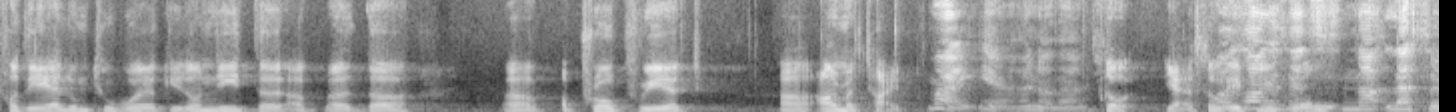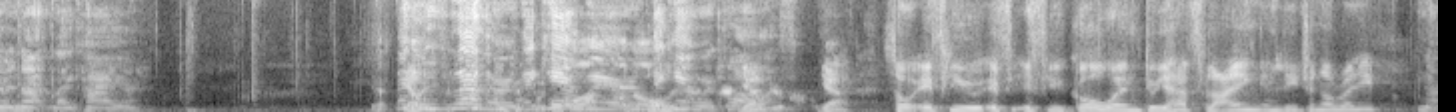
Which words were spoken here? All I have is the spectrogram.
for the heirloom to work, you don't need the uh, uh, the uh, appropriate uh, armor type. Right. Yeah, I know that. So yeah, so as if long you as go, it's not lesser, not like higher. Yeah, Like if it's leather, they can't wear they can't wear yeah, cloth. yeah. So if you if if you go and do you have flying in Legion already? No,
